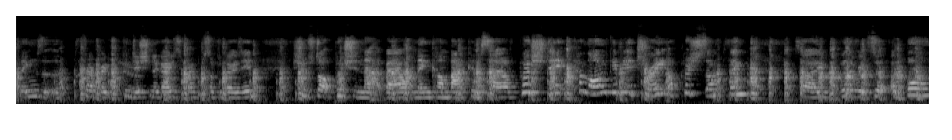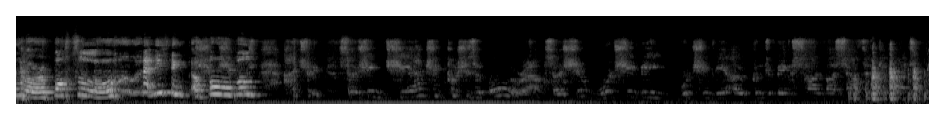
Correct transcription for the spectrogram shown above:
things that the fabric conditioner goes, fabric softener goes in, she'll start pushing that about and then come back and say, I've pushed it, come on, give me a treat, I've pushed something. So whether it's a, a ball or a bottle or anything, a bauble. Actually, so she, she actually pushes a ball around. So she, would she be would she be open to being signed by Southend United?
